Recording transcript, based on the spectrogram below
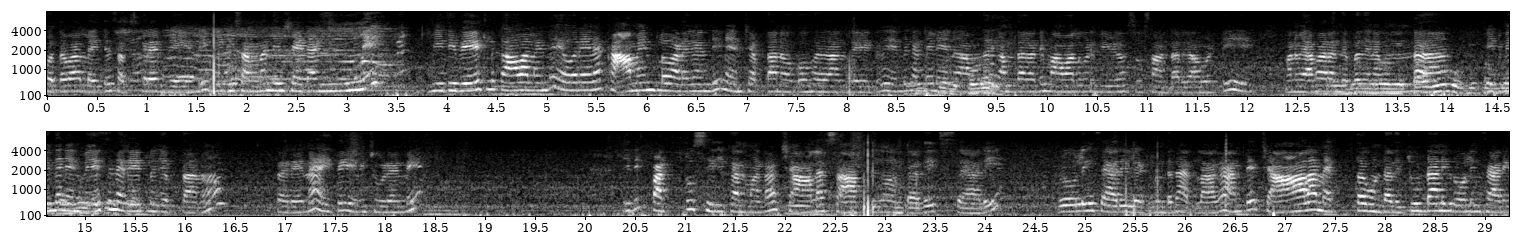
కొత్త వాళ్ళు అయితే సబ్స్క్రైబ్ చేయండి. వీటికి సంబంధించినవన్నీ వీటి రేట్లు కావాలంటే ఎవరైనా కామెంట్లో అడగండి. నేను చెప్తాను ఒక్కొక్క దాని రేటు. ఎందుకంటే నేను అందరికి అమ్ముతా కాబట్టి మా వాళ్ళు కూడా వీడియోస్ చూస్తూ ఉంటారు కాబట్టి మన వ్యాపారం దెబ్బతినకుండా వీటి మీద నేను వేసిన రేట్లు చెప్తాను. సరేనా? అయితే ఇవి చూడండి. ఇది పట్టు సిల్క్ అన్నమాట. చాలా సాఫ్ట్గా ఉంటుంది శారీ. రోలింగ్ శారీలు ఎట్లుంటుంది అట్లాగా. అంటే చాలా మెత్తగా ఉంటుంది. చూడ్డానికి రోలింగ్ శారీ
